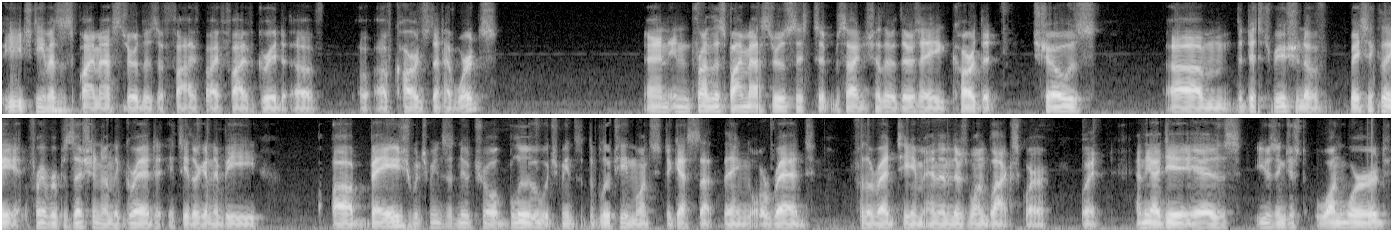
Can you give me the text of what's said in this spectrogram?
Each team has a spy master. There's a five by five grid of of cards that have words. And in front of the spy masters, they sit beside each other. There's a card that shows um, the distribution of basically for every position on the grid. It's either going to be uh, beige, which means it's neutral, blue, which means that the blue team wants to guess that thing, or red for the red team, and then there's one black square. Wait, and the idea is using just one word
